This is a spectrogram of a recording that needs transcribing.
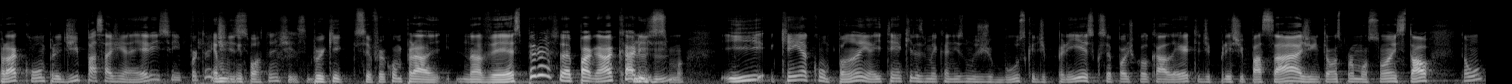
para compra de passagem aérea, isso é importantíssimo. É importantíssimo. Porque se você for comprar na véspera, você vai pagar caríssimo. Uhum. E quem acompanha, aí tem aqueles mecanismos de busca de preço, que você pode colocar alerta de preço de passagem, então as promoções e tal. Então,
